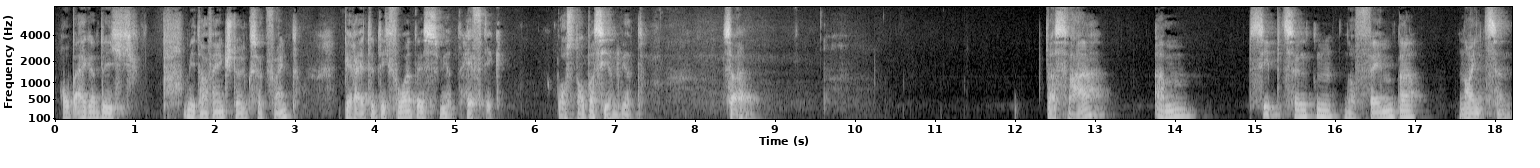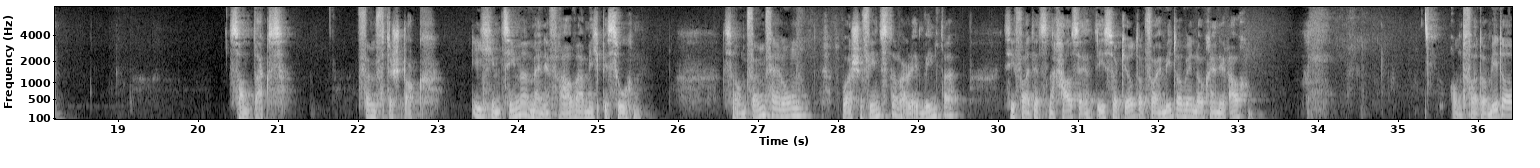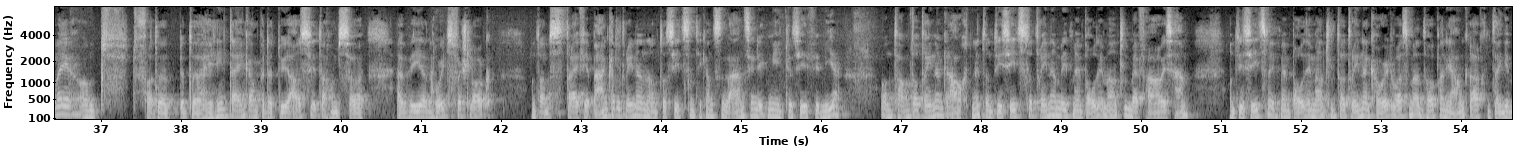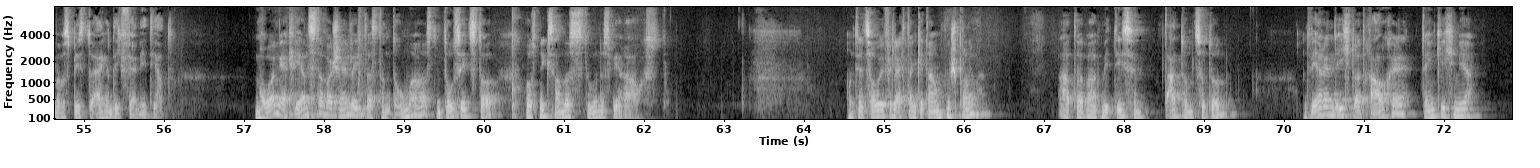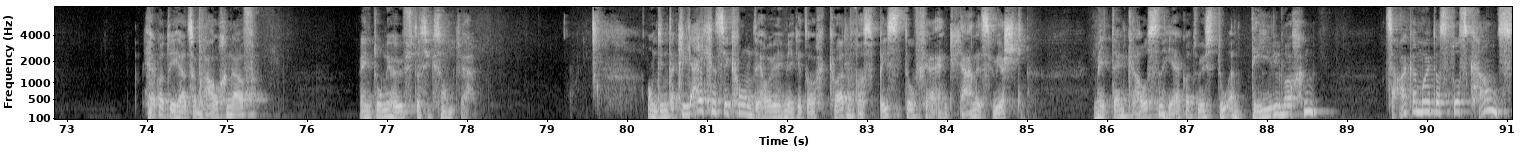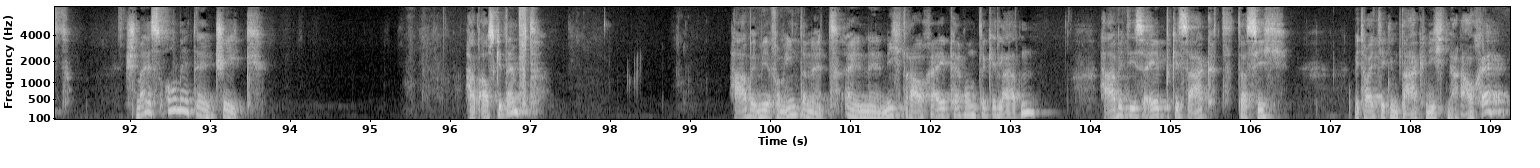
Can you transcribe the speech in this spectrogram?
habe eigentlich mich darauf eingestellt und gesagt, Freund, bereite dich vor, das wird heftig, was da passieren wird. So, Das war am 17. November 19. Sonntags. Fünfter Stock. Ich im Zimmer, meine Frau war mich besuchen. So um fünf herum, war schon finster, weil im Winter, sie fährt jetzt nach Hause. Und ich sage, ja, dann fahre ich mit, aber noch eine rauchen. Und fahre da mit und vor der, bei der Hintereingang, bei der Tür aussieht, da haben sie so wie einen Holzverschlag und da haben sie drei, vier Bankerl drinnen und da sitzen die ganzen Wahnsinnigen, inklusive mir, und haben da drinnen geraucht. Nicht? Und ich sitze da drinnen mit meinem Bodemantel, meine Frau ist heim, und ich sitze mit meinem Bodemantel da drinnen, kalt war es mir, und habe eine angeraucht und denke mir, was bist du eigentlich für ein Idiot? Morgen erklären sie dir wahrscheinlich, dass du einen Doma hast und du sitzt da, hast nichts anderes zu tun, als wie rauchst. Und jetzt habe ich vielleicht einen Gedankensprung, hat aber mit diesem Datum zu tun. Und während ich dort rauche, denke ich mir, Herrgott, ich höre zum Rauchen auf, wenn du mir hilfst, dass ich gesund wäre. Und in der gleichen Sekunde habe ich mir gedacht, Kordel, was bist du für ein kleines Würstel? Mit dem großen Herrgott willst du einen Deal machen? Sag einmal, dass du es kannst. Schmeiß um mit den Cheek. Hab ausgedämpft, habe mir vom Internet eine Nichtraucher-App heruntergeladen, habe dieser App gesagt, dass ich mit heutigem Tag nicht mehr rauche,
